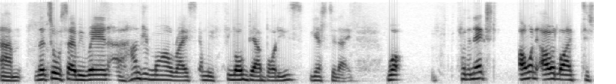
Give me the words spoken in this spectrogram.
Um, let's all say we ran a hundred mile race and we flogged our bodies yesterday. What for the next? I want. I would like to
